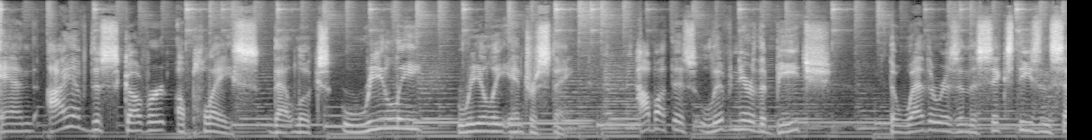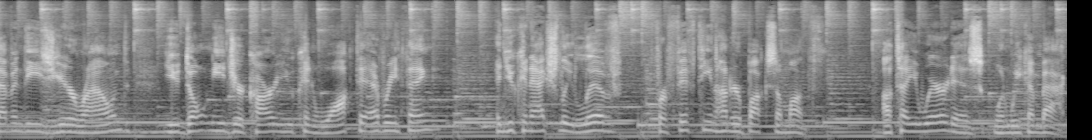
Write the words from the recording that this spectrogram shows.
And I have discovered a place that looks really, really interesting. How about this? Live near the beach the weather is in the 60s and 70s year round. You don't need your car. You can walk to everything and you can actually live for 1500 bucks a month. I'll tell you where it is when we come back.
